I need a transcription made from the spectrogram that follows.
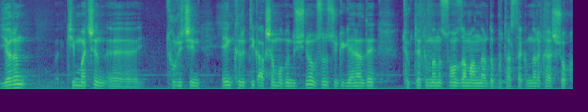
Yarın ki maçın e, tur için en kritik akşam olduğunu düşünüyor musunuz? Çünkü genelde Türk takımlarının son zamanlarda bu tarz takımlara karşı çok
